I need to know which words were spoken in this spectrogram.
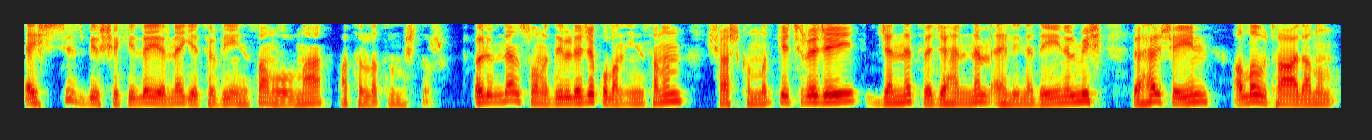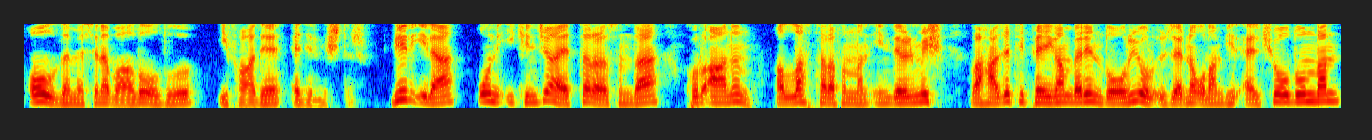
eşsiz bir şekilde yerine getirdiği insanoğluna hatırlatılmıştır. ölümden sonra dirilecek olan insanın şaşkınlık geçireceği cennet ve cehennem ehline değinilmiş ve her şeyin Allahü Teala'nın ol demesine bağlı olduğu ifade edilmiştir. 1 ila 12. ayetler arasında Kur'an'ın Allah tarafından indirilmiş ve Hz. Peygamber'in doğru yol üzerine olan bir elçi olduğundan,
